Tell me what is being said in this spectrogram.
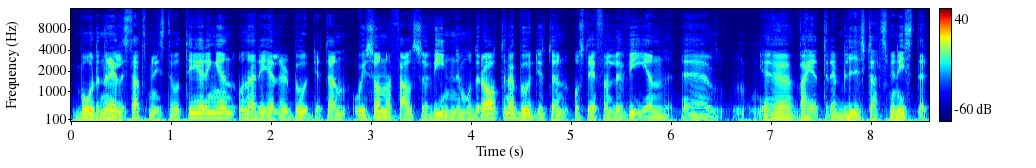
Både när det gäller statsministervoteringen och när det gäller budgeten. Och i sådana fall så vinner Moderaterna budgeten och Stefan Löfven eh, eh, vad heter det, blir statsminister.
